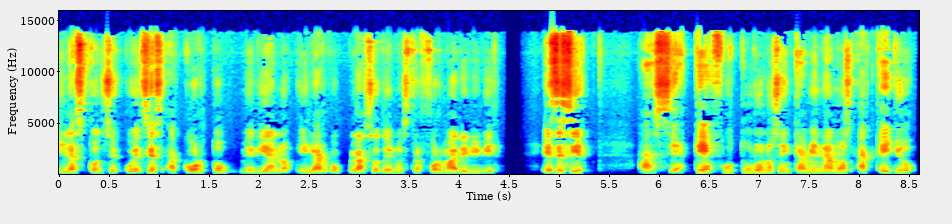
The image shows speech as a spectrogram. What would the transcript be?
y las consecuencias a corto, mediano y largo plazo de nuestra forma de vivir. Es decir, hacia qué futuro nos encaminamos aquello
